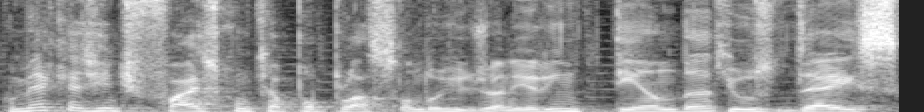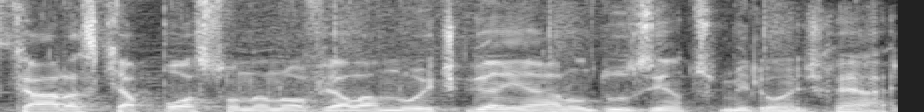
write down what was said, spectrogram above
Como é que a gente faz com que a população do Rio de Janeiro entenda que os 10 caras que apostam na novela à noite ganharam 200 milhões de reais?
